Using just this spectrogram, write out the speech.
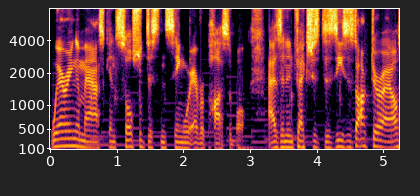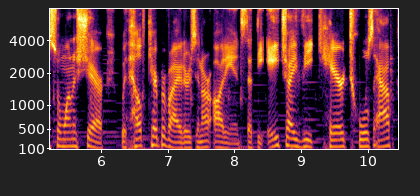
wearing a mask, and social distancing wherever possible. As an infectious diseases doctor, I also want to share with healthcare providers in our audience that the HIV Care Tools app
